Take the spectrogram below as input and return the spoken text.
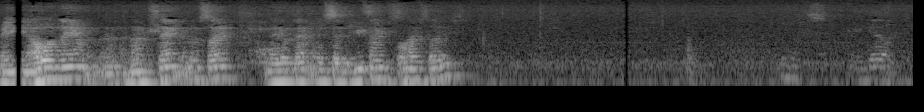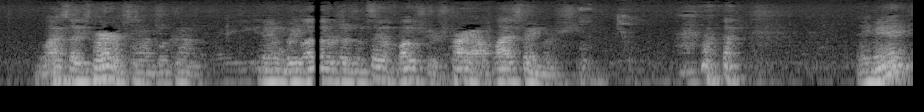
me knowing them and, and understanding them and and they looked at me and said, "Do you think it's the last days?" There you go. The last days, perilous times will come. There you Men will be lovers of themselves, boasters, proud, blasphemers. Amen.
